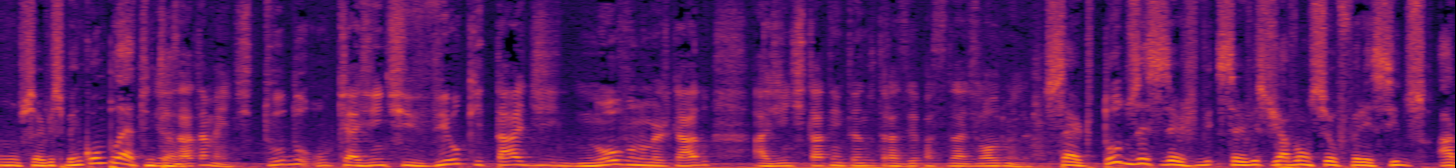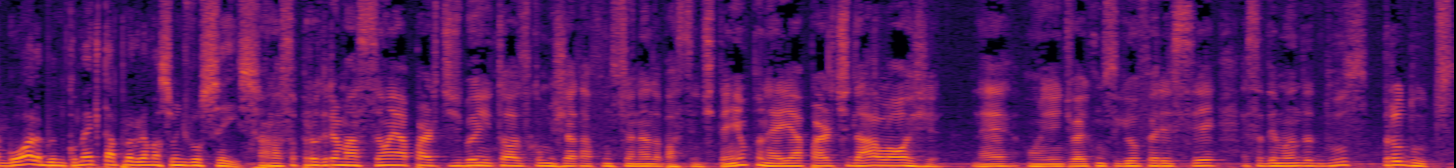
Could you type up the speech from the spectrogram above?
um serviço bem completo, então. Exatamente. Tudo o que a gente viu que está de novo no mercado, a gente está tentando trazer para a cidade de Lauro Miller. Certo. Todos esses serviços já vão ser oferecidos agora, Bruno? Como é que está a programação de vocês? A nossa programação é a parte de banho e tosa, como já está funcionando há bastante tempo, né? E a parte da loja né, onde a gente vai conseguir oferecer essa demanda dos produtos.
